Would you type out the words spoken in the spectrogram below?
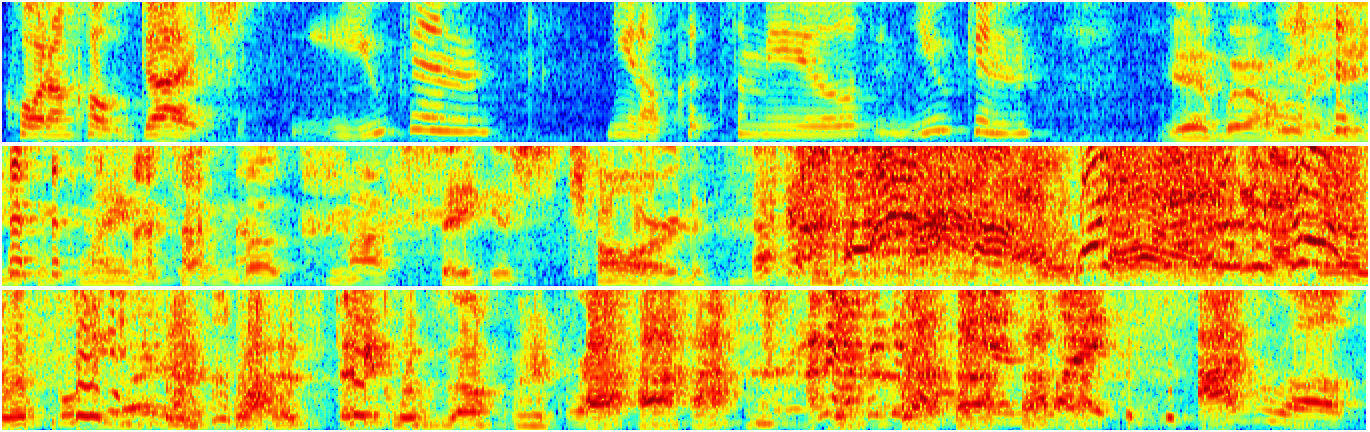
quote unquote Dutch. You can, you know, cook some meals and you can yeah, but I don't want to hear you complaining, talking about my steak is charred. I was tired and I fell asleep while the steak was on. right. I mean, I think it depends. Like, I grew up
